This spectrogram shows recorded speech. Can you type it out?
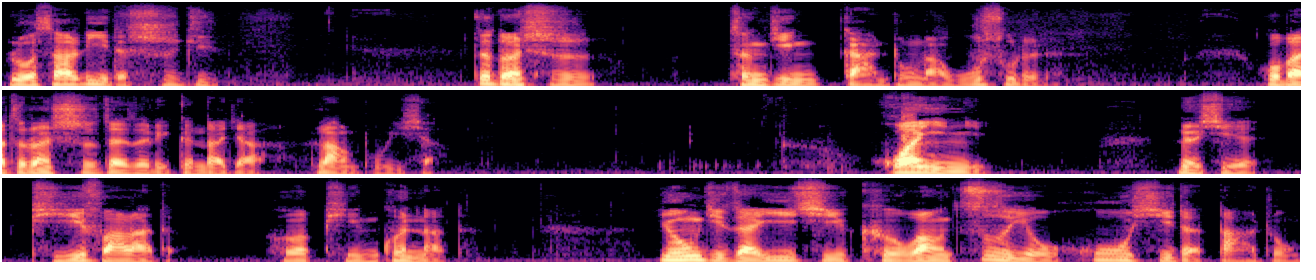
罗莎莉的诗句。这段诗曾经感动了无数的人。我把这段诗在这里跟大家朗读一下。欢迎你，那些疲乏了的和贫困了的，拥挤在一起渴望自由呼吸的大众。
